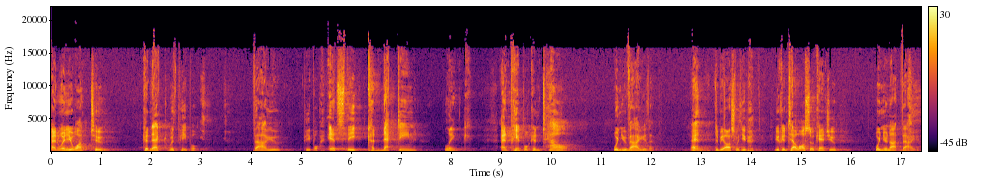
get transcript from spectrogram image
And when you want to connect with people, value people. It's the connecting link. And people can tell when you value them. And to be honest with you, you can tell also, can't you, when you're not valued.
